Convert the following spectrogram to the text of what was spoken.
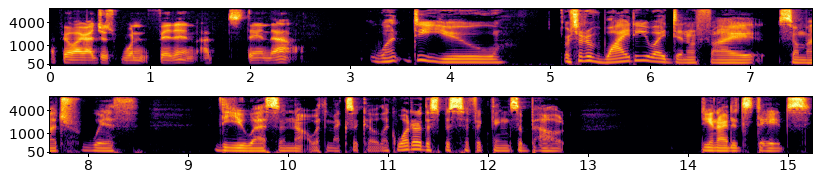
I feel like I just wouldn't fit in. I'd stand out. What do you, or sort of why do you identify so much with? the US and not with Mexico? Like, what are the specific things about the United States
